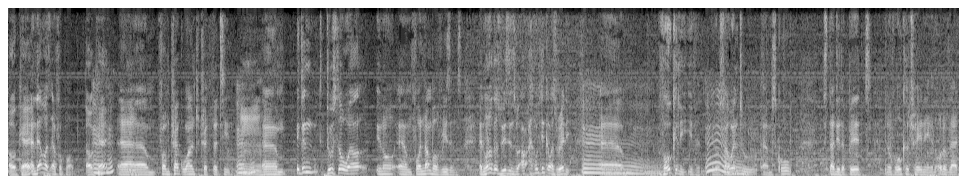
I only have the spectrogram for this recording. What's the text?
Okay. and that was Afropop. okay. Um, from track one to track 13. Um, it didn't do so well, you know, um, for a number of reasons. And one of those reasons was I I don't think I was ready, um, vocally even. You know, so I went to um, school, studied a bit, you know, vocal training and all of that.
